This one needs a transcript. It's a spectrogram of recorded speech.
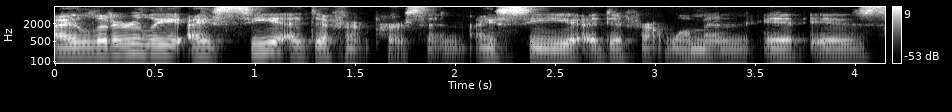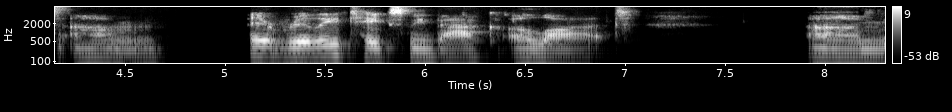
I literally I see a different person. I see a different woman. It is um, it really takes me back a lot. Um,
